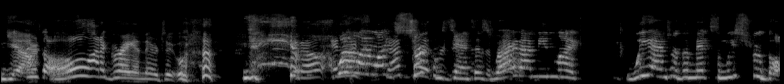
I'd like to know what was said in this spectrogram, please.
Yeah. There's a whole lot of gray in there too. you know, and well, and like circumstances, right? I mean, like we entered the mix and we screwed the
